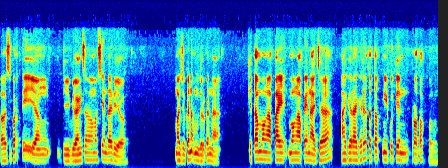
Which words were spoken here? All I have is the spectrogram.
uh, seperti yang dibilangin sama Mas Ian tadi yo. Maju kena mundur kena kita mau ngapain mau ngapain aja akhir-akhirnya tetap ngikutin protokol.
